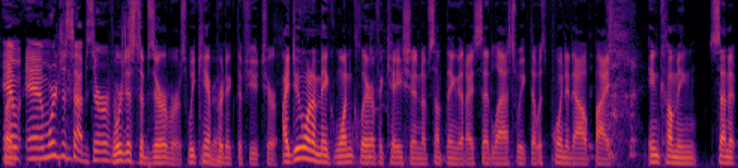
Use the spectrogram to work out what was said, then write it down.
And, and we're just observers. We're just observers. We can't predict the future. I do want to make one clarification of something that I said last week that was pointed out by incoming Senate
